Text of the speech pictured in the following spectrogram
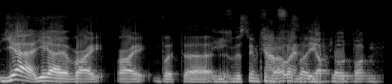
But Yeah, yeah, right, right. But uh, he at the same time, can't I was find like, the upload button.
